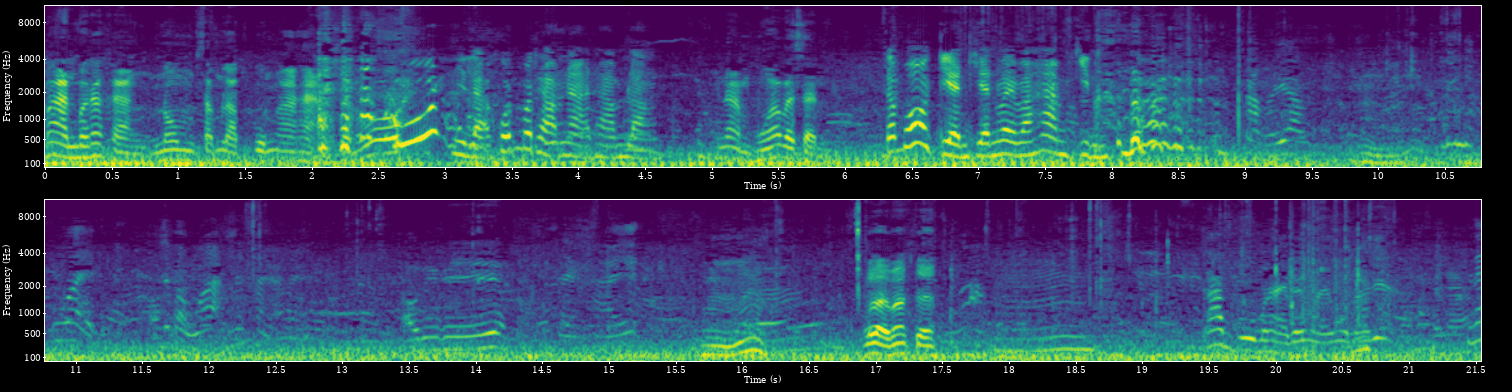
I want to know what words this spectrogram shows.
มาอ่านเบิ่งทางข้างนมสำหรับปรุงอาหารซั่นโอ้อุ๊ยนี่แหละคนมาถามหน้าถามหลังยน้ำหัวว่าซั่นจำพ่อเกียนเขียนไว้ว่าห้ามกิน สั่งหรือยัง อืม ไม่มีกล้วย จะบอกว่าไม่ใส่อะไร เอาดี ใส่ไข่ อืม อร่อยมากเลยๆข้ามปูมันหายไปไหนหมดแล้วเนี่ยแม่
